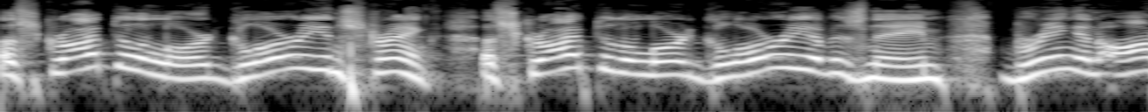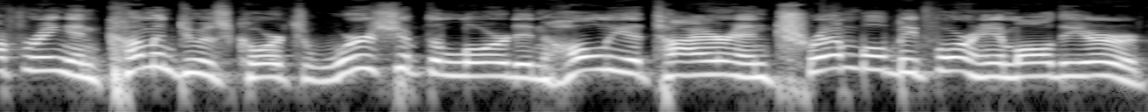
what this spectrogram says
Ascribe to the Lord glory and strength. Ascribe to the Lord glory of his name. Bring an offering and come into his courts. Worship the Lord in holy attire and tremble before him, all the earth.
